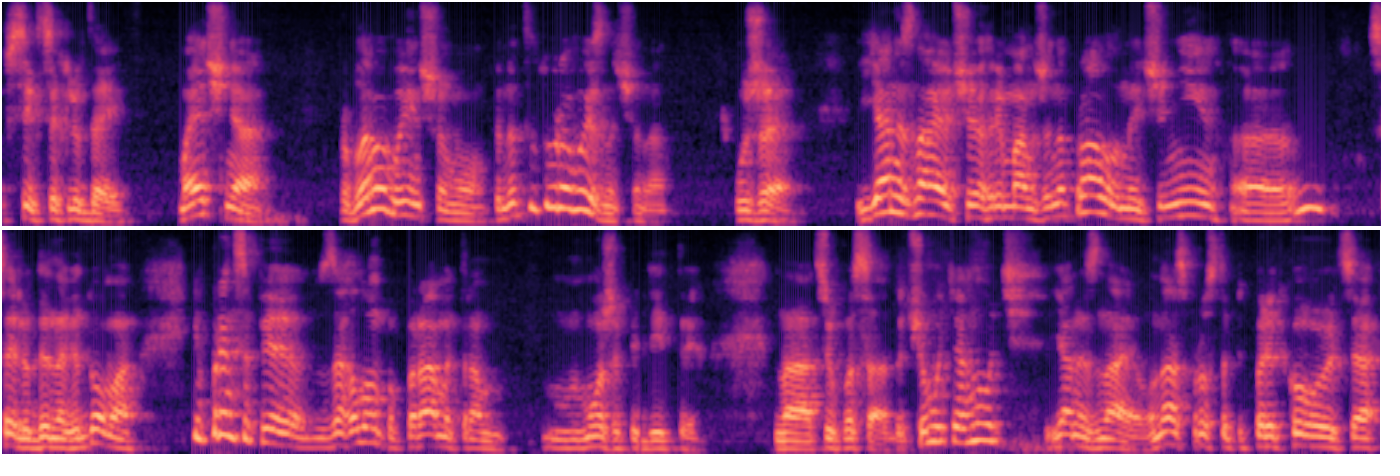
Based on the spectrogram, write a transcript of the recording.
всіх цих людей. Маячня. Проблема в іншому. Кандидатура визначена уже. Я не знаю, чи Агріман вже направлений, чи ні. Е, ну, Це людина відома. І, в принципі, загалом по параметрам може підійти на цю посаду. Чому тягнуть, я не знаю. У нас просто підпорядковується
